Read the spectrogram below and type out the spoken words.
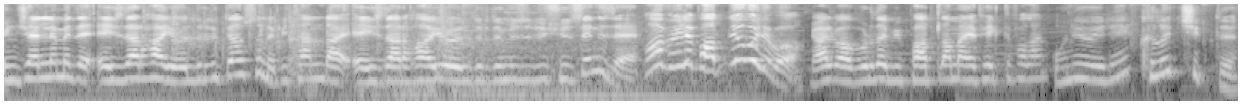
güncellemede ejderhayı öldürdükten sonra bir tane daha ejderhayı öldürdüğümüzü düşünsenize. Ha böyle patlıyor muydu bu? Galiba burada bir patlama efekti falan. O ne öyle? Kılıç çıktı.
